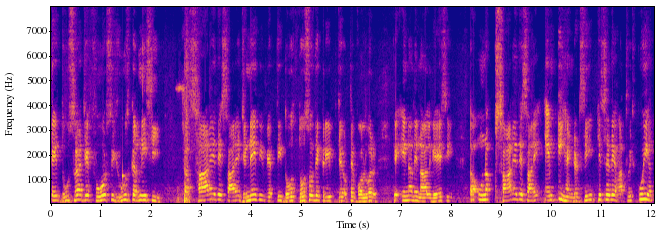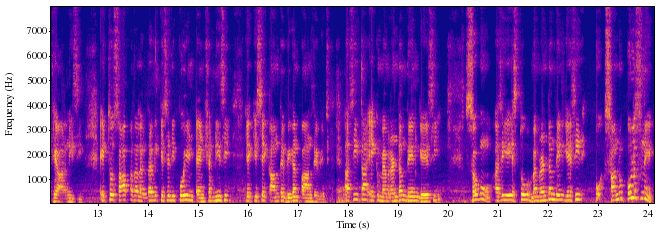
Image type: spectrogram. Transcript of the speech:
ਤੇ ਦੂਸਰਾ, ਜੇ ਫੋਰਸ ਯੂਜ਼ ਕਰਨੀ ਸੀ, ਤਾਂ ਸਾਰੇ ਦੇ ਸਾਰੇ ਜਿੰਨੇ ਵੀ ਵਿਅਕਤੀ ਦੋ- 200 ਦੇ ਕਰੀਬ ਜੇ ਉੱਥੇ ਵੋਲਵਰ ਤੇ ਇਹਨਾਂ ਦੇ ਨਾਲ ਗਏ ਸੀ, ਤਾਂ ਉਹਨਾਂ ਸਾਰੇ ਦੇ ਸਾਰੇ ਐਮਟੀ ਹੈਂਡਡ ਸੀ, ਕਿਸੇ ਦੇ ਹੱਥ ਵਿੱਚ ਕੋਈ ਹਥਿਆਰ ਨਹੀਂ ਸੀ। ਇੱਥੋਂ ਸਾਫ਼ ਪਤਾ ਲੱਗਦਾ ਵੀ ਕਿਸੇ ਦੀ ਕੋਈ ਇੰਟੈਂਸ਼ਨ ਨਹੀਂ ਸੀ ਕਿ ਕਿਸੇ ਕੰਮ ਦੇ ਵਿਘਨ ਪਾਉਣ ਦੇ ਵਿੱਚ। ਅਸੀਂ ਤਾਂ ਇੱਕ ਮੈਮੋਰੰਡਮ ਦੇਣ ਗਏ ਸੀ। ਸਗੋਂ ਅਸੀਂ ਇਸ ਤੋਂ ਮੈਮੋਰੰਡਮ ਦੇਣ ਗਏ ਸੀ ਪੁ- ਸਾਨੂੰ ਪੁਲਿਸ ਨੇ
